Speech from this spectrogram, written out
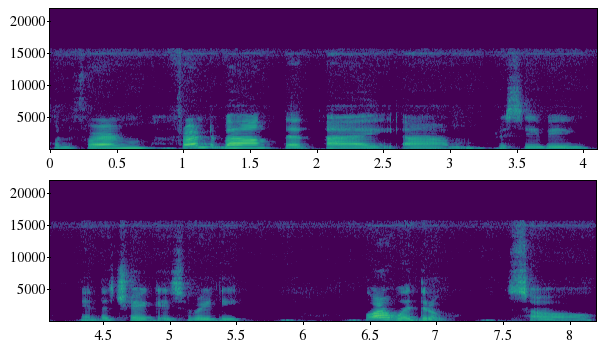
confirm from the bank that i am receiving and the check is ready for withdraw so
